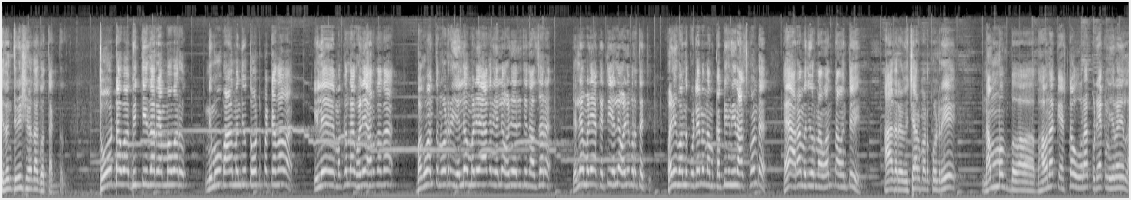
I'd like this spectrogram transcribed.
ಇದನ್ನು ತಿಳಿಸಿ ಹೇಳಿದಾಗ ಗೊತ್ತಾಗ್ತದೆ. ತೋಟವ ಬಿತ್ತಿದಾರೆ ಎಮ್ಮವರು ನಿಮಗೂ ಭಾಳ ಮಂದಿ ತೋಟ ಪಟ್ಟಿ ಅದಾವ. ಇಲ್ಲೇ ಮಗ್ಗಲ್ದಾಗ ಹೊಳೆ ಹರಿದದ. ಭಗವಂತ ನೋಡ್ರಿ, ಎಲ್ಲೋ ಮಳೆ ಆದ್ರೆ ಎಲ್ಲೋ ಹೊಳೆ ಹರಿತೈತೆ ಅಜ್ಜರ ಎಲ್ಲೇ ಮಳೆ ಆಕೈತಿ, ಎಲ್ಲೇ ಹೊಳೆ ಬರ್ತೈತಿ. ಹೊಳೆ ಬಂದ ಕೂಡಲೇ ನಮ್ಮ ಕಬ್ಬಿಗೆ ನೀರು ಹಾಸ್ಕೊಂಡು, ಏ ಆರಾಮದೀವ್ರು ನಾವು ಅಂತ ನಾವು ಅಂತೀವಿ. ಆದರೆ ವಿಚಾರ ಮಾಡ್ಕೊಳ್ರಿ, ನಮ್ಮ ಭವನಕ್ಕೆ ಎಷ್ಟೋ ಊರಾಗ ಕುಡಿಯಕ್ಕೆ ನೀರೇ ಇಲ್ಲ.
